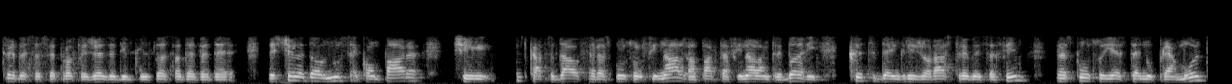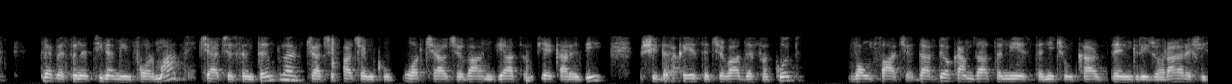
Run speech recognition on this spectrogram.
trebuie să se protejeze din punctul ăsta de vedere. Deci cele două nu se compară și ca să dau răspunsul final, la partea finală a întrebării, cât de îngrijorați trebuie să fim, răspunsul este nu prea mult. Trebuie să ne ținem informați ceea ce se întâmplă, ceea ce facem cu orice altceva în viață în fiecare zi și dacă este ceva de făcut, vom face. Dar deocamdată nu este niciun caz de îngrijorare și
